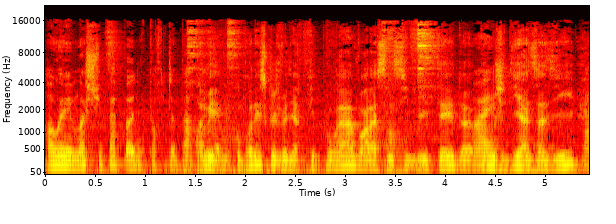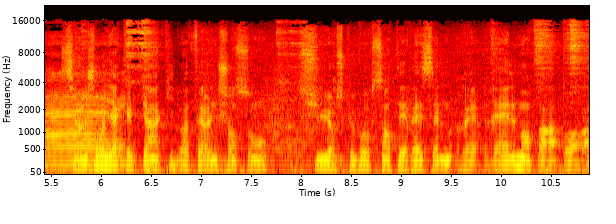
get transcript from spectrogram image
Ah oui, mais moi je suis pas bonne porte-parole. mais vous comprenez ce que je veux dire Qui pourrait avoir la sensibilité de, comme j'ai dit à Zazie, si un jour il y a quelqu'un qui doit faire une chanson sur ce que vous ressentez réellement par rapport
